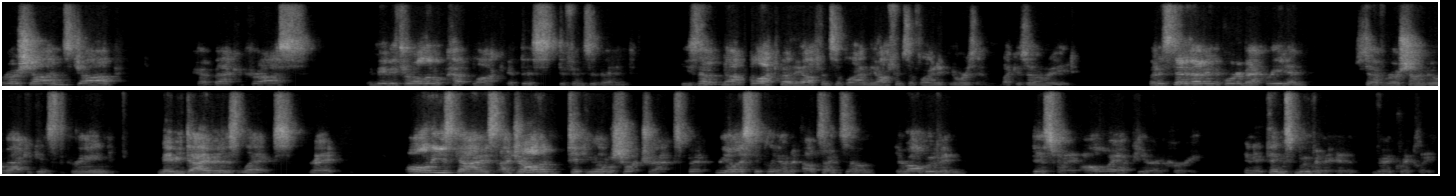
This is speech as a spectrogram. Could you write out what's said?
Roschon's job, cut back across, and maybe throw a little cut block at this defensive end. He's not, not blocked by the offensive line. The offensive line ignores him like his own read. But instead of having the quarterback read him, just have Roschon go back against the grain, maybe dive at his legs, right? All these guys, I draw them taking little short tracks, but realistically on outside zone, they're all moving this way, all the way up here in a hurry. And it, things moving very quickly.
